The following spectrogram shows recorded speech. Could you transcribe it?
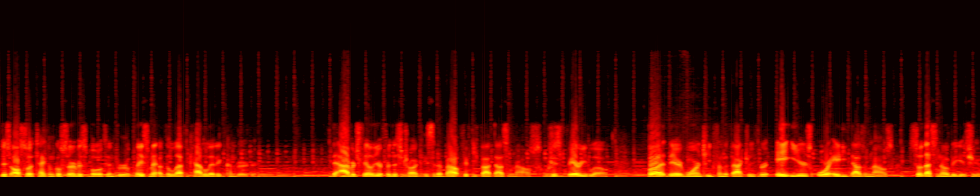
There's also a technical service bulletin for replacement of the left catalytic converter. The average failure for this truck is at about 55,000 miles, which is very low, but they're warranted from the factory for 8 years or 80,000 miles, so that's no big issue.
